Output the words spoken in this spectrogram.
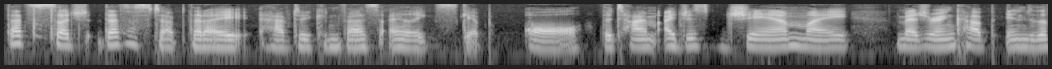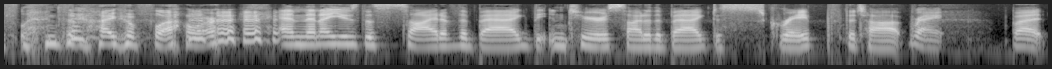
That's such that's a step that I have to confess I like skip all the time. I just jam my measuring cup into the into the bag of flour, and then I use the side of the bag, the interior side of the bag, to scrape the top. Right. But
